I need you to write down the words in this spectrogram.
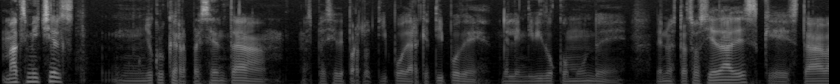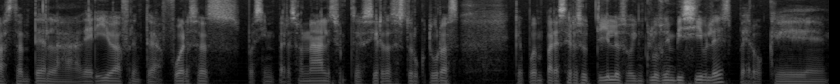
Max Michels mm, yo creo que representa una especie de prototipo, de arquetipo de, del individuo común de, de, nuestras sociedades, que está bastante a la deriva frente a fuerzas pues impersonales, frente a ciertas estructuras que pueden parecer sutiles o incluso invisibles, pero que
